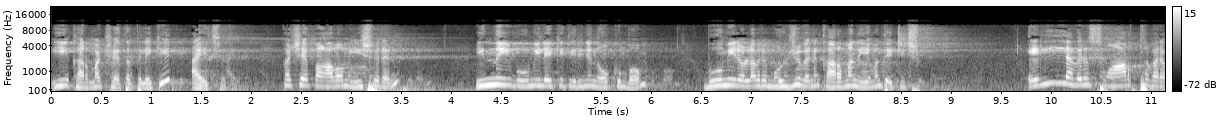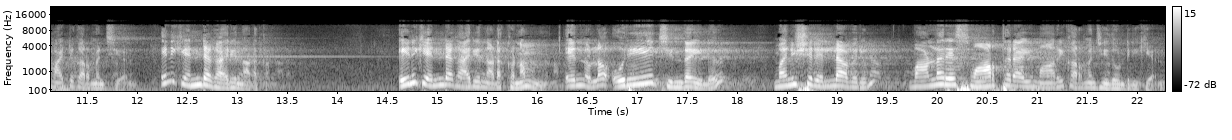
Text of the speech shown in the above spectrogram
ഈ കർമ്മക്ഷേത്രത്തിലേക്ക് അയച്ചത്. പക്ഷേ പാവം ഈശ്വരൻ ഇന്ന് ഈ ഭൂമിയിലേക്ക് തിരിഞ്ഞു നോക്കുമ്പോൾ ഭൂമിയിലുള്ളവർ മുഴുവനും കർമ്മ നിയമം തെറ്റിച്ചു. എല്ലാവരും സ്വാർത്ഥപരമായിട്ട് കർമ്മം ചെയ്യണം. എനിക്ക് എന്റെ കാര്യം നടക്കണം. എനിക്ക് എന്റെ കാര്യം നടക്കണം എന്നുള്ള ഒരേ ചിന്തയിൽ മനുഷ്യരെല്ലാവരും വളരെ സ്വാർത്ഥരായി മാറി കർമ്മം ചെയ്തുകൊണ്ടിരിക്കുകയാണ്.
